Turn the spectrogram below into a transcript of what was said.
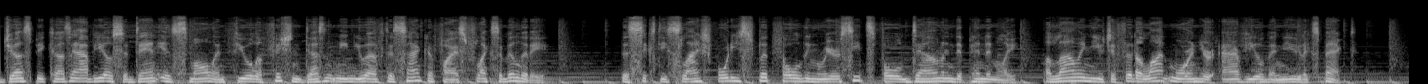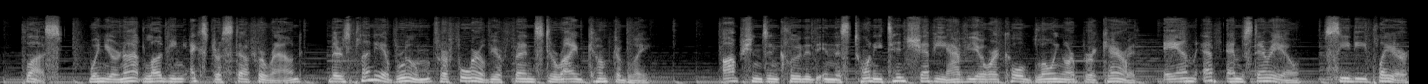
Just because Aveo sedan is small and fuel-efficient doesn't mean you have to sacrifice flexibility. The 60-40 split folding rear seats fold down independently, allowing you to fit a lot more in your Aveo than you'd expect. Plus, when you're not lugging extra stuff around, there's plenty of room for four of your friends to ride comfortably. Options included in this 2010 Chevy Aveo are cold-blowing or per carrot, AM-FM stereo, CD player,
